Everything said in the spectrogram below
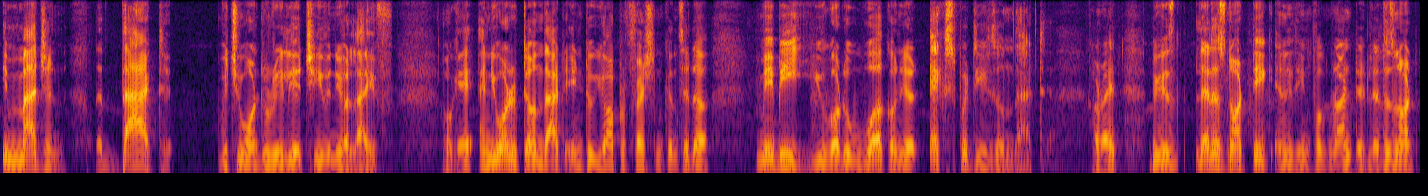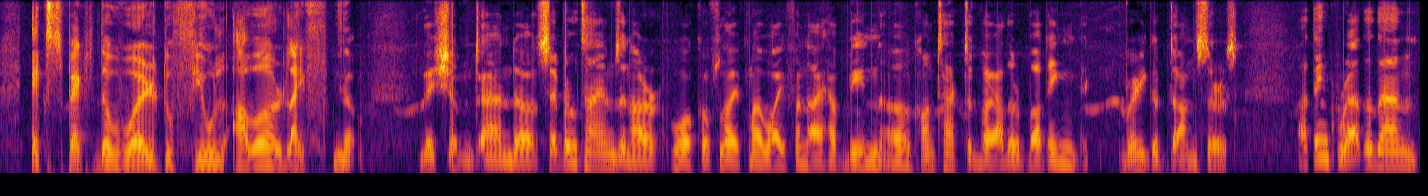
imagine that that which you want to really achieve in your life okay and you want to turn that into your profession consider maybe you got to work on your expertise on that all right? Because let us not take anything for granted. Let us not expect the world to fuel our life. No they shouldn't and uh, several times in our walk of life my wife and i have been uh, contacted by other budding very good dancers i think rather than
